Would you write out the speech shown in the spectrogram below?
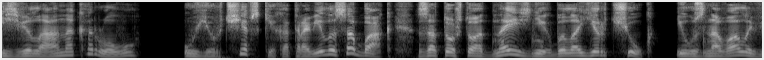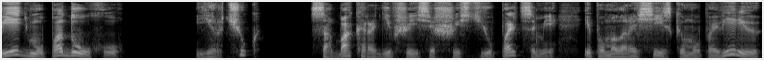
извела она корову. У Юрчевских отравила собак за то, что одна из них была Ерчук, и узнавала ведьму по духу. Ярчук, собака, родившаяся с шестью пальцами и по малороссийскому поверью,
